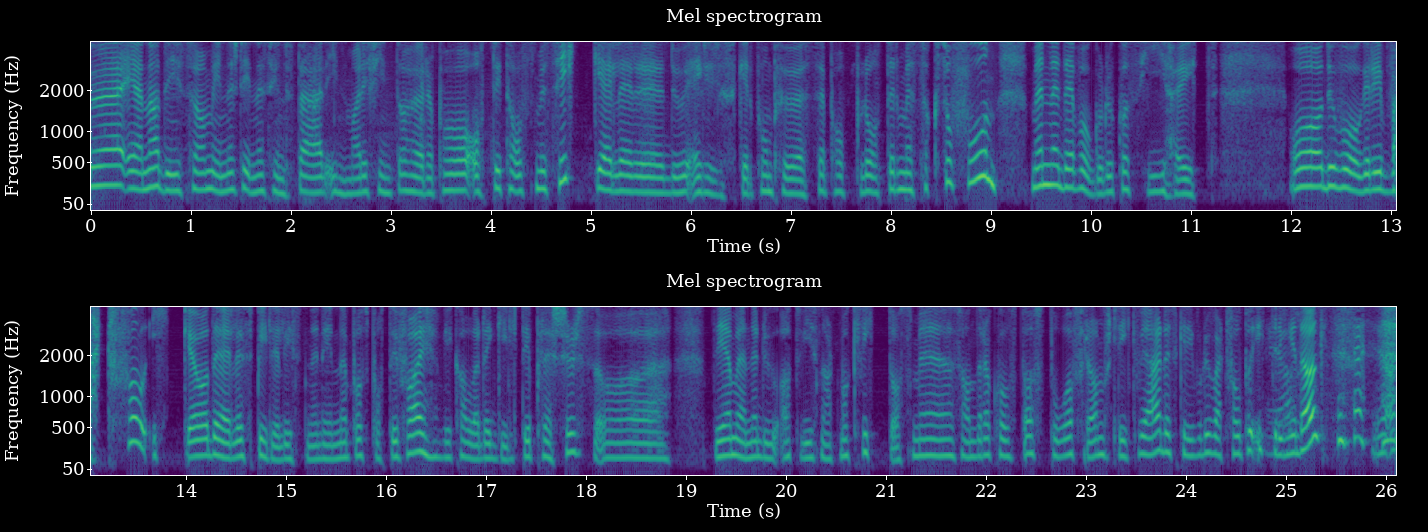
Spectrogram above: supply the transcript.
en av de som innerst inne syns det er innmari fint å høre på 80-tallsmusikk, eller du elsker pompøse poplåter med saksofon, men det våger du ikke å si høyt? Og du våger i hvert fall ikke å dele spillelistene dine på Spotify. Vi kaller det guilty pleasures, og det mener du at vi snart må kvitte oss med, Sandra Kolstad. Stå fram slik vi er. Det skriver du i hvert fall på Ytring ja. i dag. Ja.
